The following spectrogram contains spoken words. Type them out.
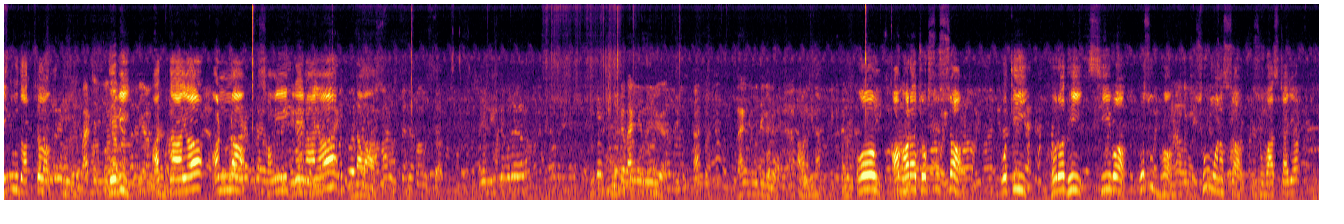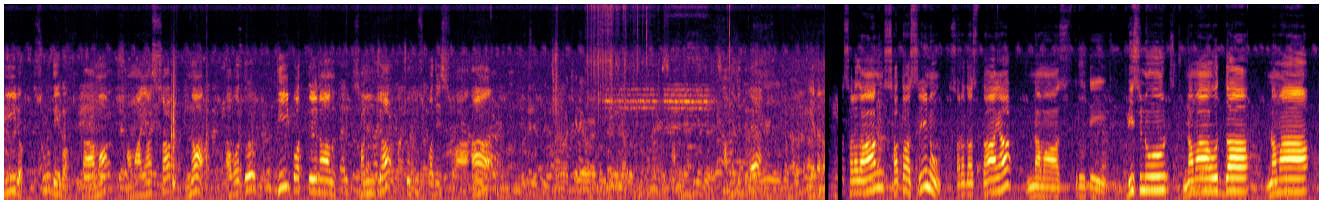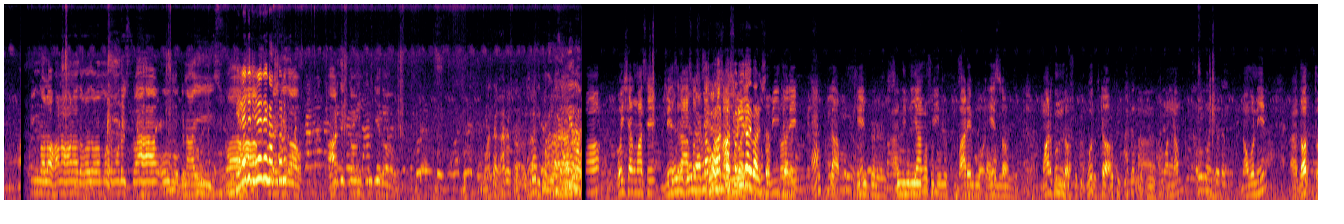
ঋতু দত্ত দেবী অধ্যায় অন্ন সমীগ্রেণায় নমাস ওম অঘর চক্ষুষ পতি ঘোরধি শিব পশুভ্য সুমনস্য সুভাশ্চর্য বীর সুদেব কাম সময়স্য ন। অবতু দ্বিপত্রেণ সঞ্চ চতুষ্পদে স্বাহা। শরদাং শত শ্রীণু শরদস্তায় নমস্ত্রুতে বিষ্ণুর নমা উদ্দ নমা। পিঙ্গল হন হন দহ মত মত স্বাহা ওম অগ্নাই আর দেখতে হবে পুরো দিয়ে দাও। বৈশাখ মাসে মেষ সরিয়ে দাও এবার। সবিতরে শুক্লা পক্ষে দ্বিতীয়াংশী এস পুত্র নবনীর দত্ত,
